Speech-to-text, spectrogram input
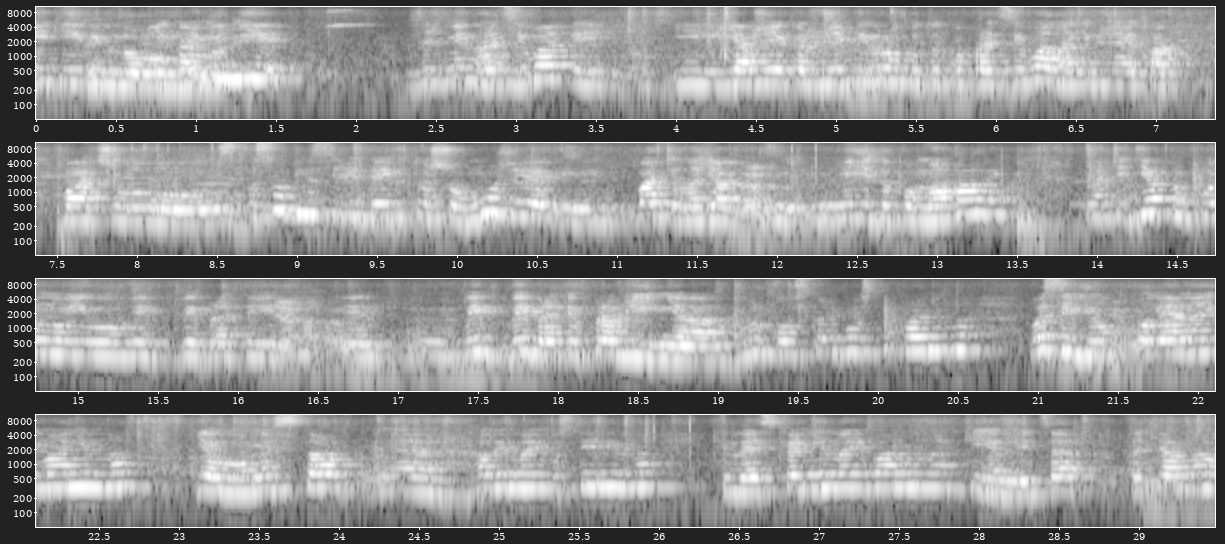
оскільки мені з людьми працювати, і я вже я кажу, вже півроку тут попрацювала і вже так бачу способності людей, хто що може, і бачила, як мені допомагали. Значить, я пропоную вибрати, е, вибрати вправління Гурковська Любов Степанівна, Василюк Олена Іванівна, Яломиста е, Галина Устинівна, Кілецька Ніна Івановна, Кияниця Тетяна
